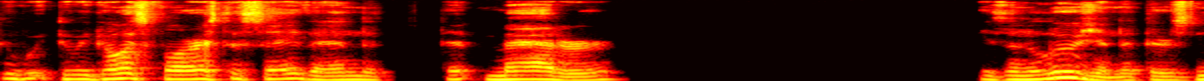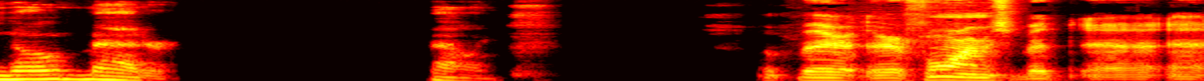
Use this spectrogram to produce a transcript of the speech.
do, we, do we go as far as to say then that, that matter is an illusion, that there's no matter? Bowing. There, there are forms, but uh, uh,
